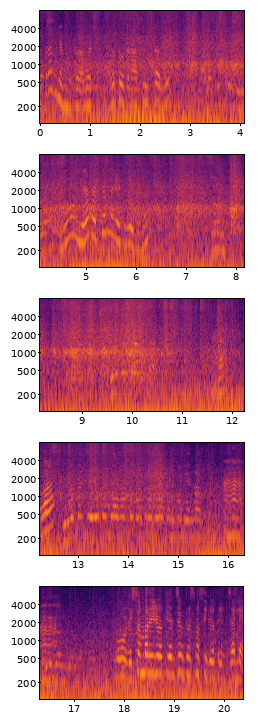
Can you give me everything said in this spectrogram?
എത്ര കിലോമീറ്റർ അകത്തോട്ടടാ ഇട്ടത് ഓ ഏതറ്റം വരെ ഇട്ടിരിക്കുന്നത് ഓ ഡിസംബർ ഇരുപത്തിയഞ്ചും ക്രിസ്മസ് ഇരുപത്തിയഞ്ച് അല്ലേ?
